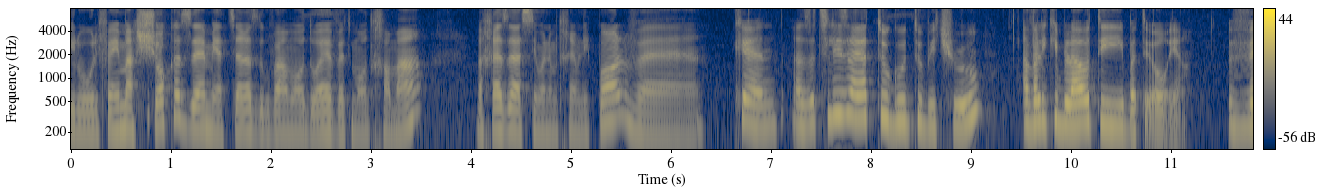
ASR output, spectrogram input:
כאילו, לפעמים השוק הזה מייצר איזו תגובה מאוד אוהבת, מאוד חמה, ואחרי זה הסימונים מתחילים ליפול, ו... כן, אז אצלי זה היה too good to be true, אבל היא קיבלה אותי בתיאוריה. ו...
